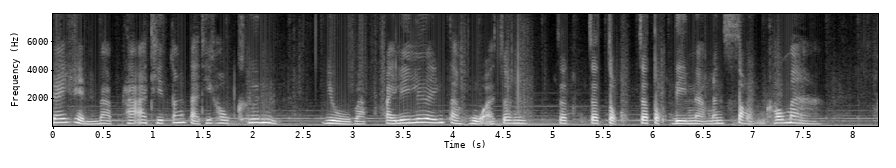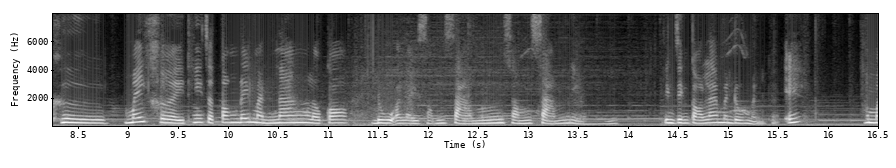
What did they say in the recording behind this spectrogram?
ได้เห็นแบบพระอาทิตย์ตั้งแต่ที่เขาขึ้น อยู่แบบไปเรื่อยๆตั้งแต่หัวจนจะจะตกจะตกดินอะมันส่องเข้ามา คือไม่เคยที่จะต้องได้มานั่งแล้วก็ดูอะไรซ้ำๆซ้ำๆอย่างนี้จริง ๆ ตอนแรกมันดูเหมือนกับเอ๊ะทำไม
